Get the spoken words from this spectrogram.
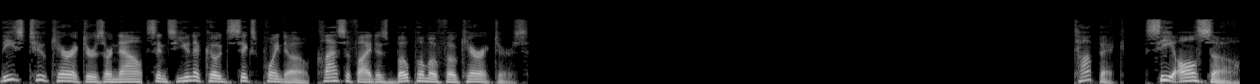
These two characters are now since Unicode 6.0 classified as Bopomofo characters. See also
